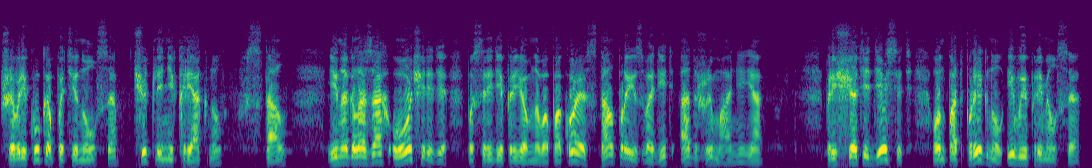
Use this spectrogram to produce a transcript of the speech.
Шеврикука потянулся, чуть ли не крякнул, встал и на глазах у очереди посреди приемного покоя стал производить отжимания. При счете десять он подпрыгнул и выпрямился,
